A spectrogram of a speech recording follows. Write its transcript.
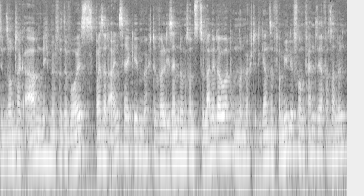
den Sonntagabend nicht mehr für The Voice bei Sat 1 hergeben möchte, weil die Sendung sonst zu lange dauert und man möchte die ganze Familie vorm Fernseher versammeln.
